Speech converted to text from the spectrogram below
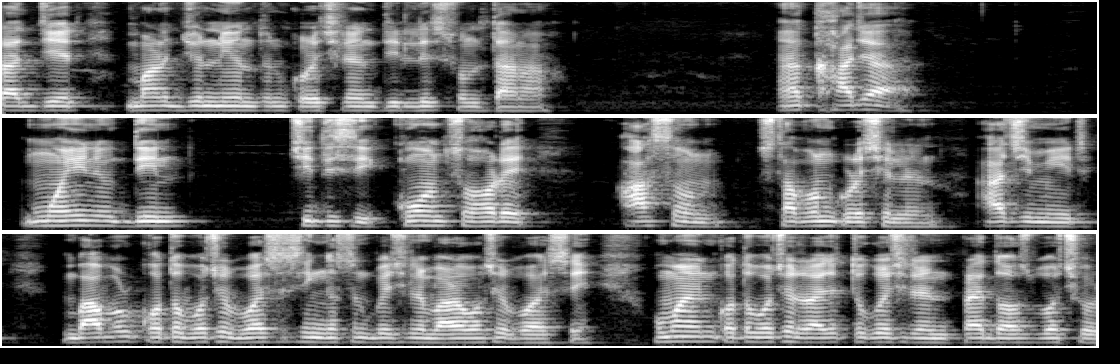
রাজ্যের বাণিজ্য নিয়ন্ত্রণ করেছিলেন? দিল্লি সুলতানা। খাজা মঈনুদ্দিন চিদিসি কোন শহরে আসন স্থাপন করেছিলেন? আজমির। বাবর কত বছর বয়সে সিংহাসন পেয়েছিলেন? বারো বছর বয়সে। হুমায়ুন কত বছর রাজত্ব করেছিলেন? প্রায় দশ বছর।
